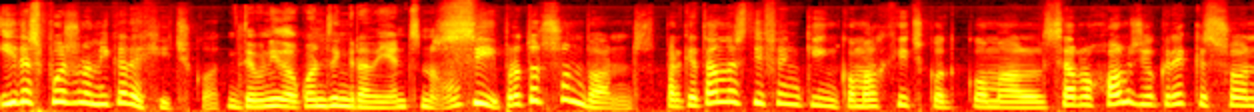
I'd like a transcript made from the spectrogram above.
i després una mica de Hitchcock. déu nhi quants ingredients, no? Sí, però tots són bons, perquè tant l'Stephen King com el Hitchcock com el Sherlock Holmes jo crec que són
